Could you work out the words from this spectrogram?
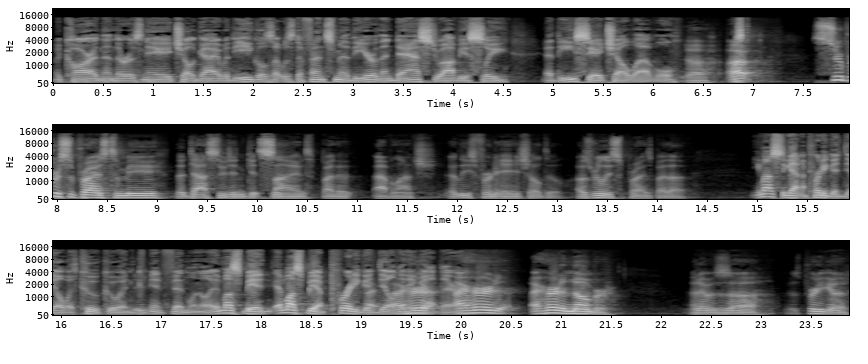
Makar, and then there was an AHL guy with the Eagles that was defenseman of the year. Then D'Astous, obviously at the ECHL level. yeah. I, super surprised to me that D'Astous didn't get signed by the Avalanche, at least for an AHL deal. I was really surprised by that. You must have gotten a pretty good deal with KooKoo in, in Finland. It must be a, it must be a pretty good deal I that heard, he got there. I heard, I heard a number, and it was, uh, it was pretty good.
